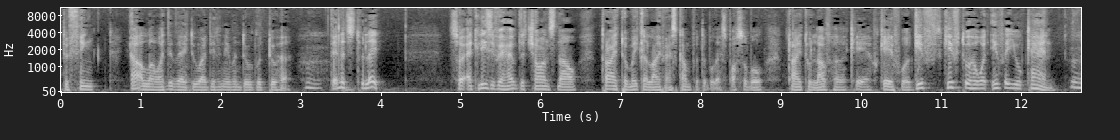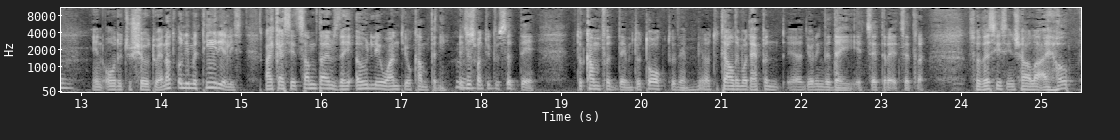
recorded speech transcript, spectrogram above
to think, Ya Allah, what did I do? I didn't even do good to her. Then it's too late. So at least if you have the chance now, try to make her life as comfortable as possible. Try to love her, care, care for her. Give, give to her whatever you can in order to show to her. Not only materially. Like I said, sometimes they only want your company. They just want you to sit there, to comfort them, to talk to them, you know, to tell them what happened uh, during the day, etc., etc. So this is, inshallah, I hope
